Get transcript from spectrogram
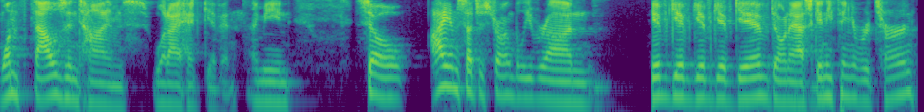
1000 times what I had given. I mean, so I am such a strong believer on give, give, give, give, give. Don't ask anything in return.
